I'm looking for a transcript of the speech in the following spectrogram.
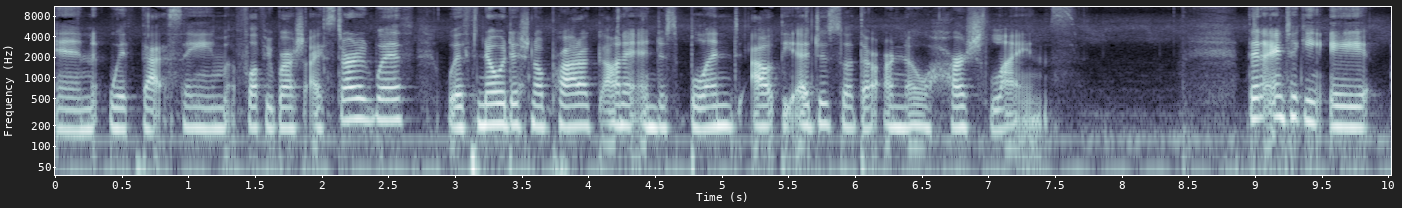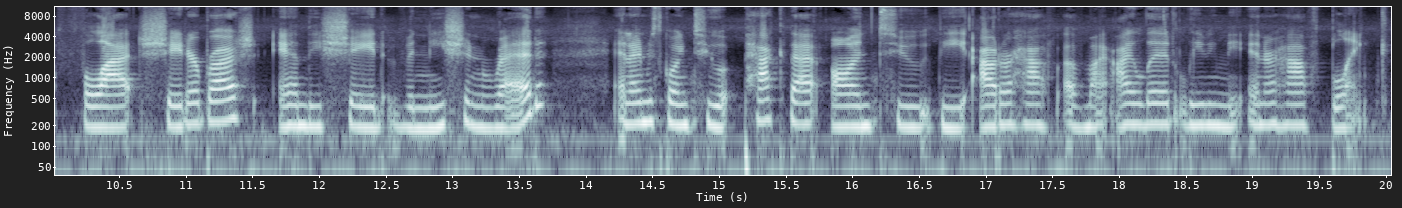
in with that same fluffy brush I started with, with no additional product on it, and just blend out the edges so that there are no harsh lines. Then I'm taking a flat shader brush and the shade Venetian Red, and I'm just going to pack that onto the outer half of my eyelid, leaving the inner half blank.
